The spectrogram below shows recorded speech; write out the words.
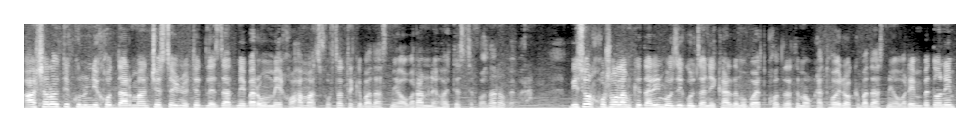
از شرایط کنونی خود در منچستر یونایتد لذت می‌برم و می‌خواهم از فرصتی که به دست میآورم نهایت استفاده را ببرم. بسیار خوشحالم که در این بازی گلزنی کردم و باید قدرت موقعیت‌هایی را که به دست میآوریم بدانیم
